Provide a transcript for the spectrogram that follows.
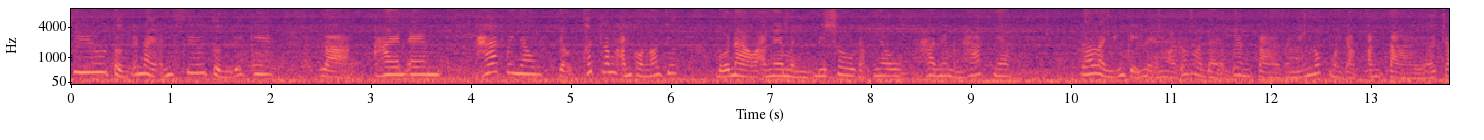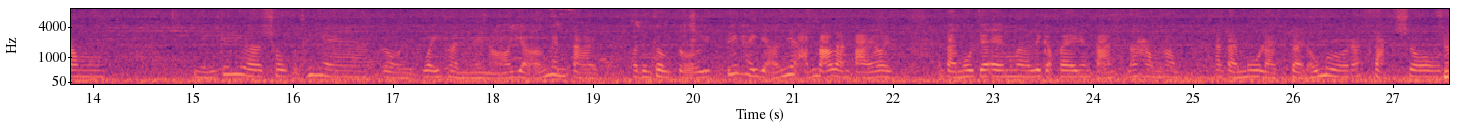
phiêu từng cái này, anh phiêu từng cái kia. Là hai anh em hát với nhau. Trời, thích lắm, anh còn nói chứ. Bữa nào anh em mình đi show gặp nhau, hai anh em mình hát nha. Đó là những kỷ niệm mà rất là đẹp với anh Tài và những lúc mà gặp anh Tài ở trong những cái ờ, show của Thúy Nga, rồi quay hình này nọ, giỡn với anh Tài. Và thường thường tụi Tiết hay giỡn với ảnh bảo là, anh Tài ơi, anh Tài mua cho em ờ, ly cà phê nên tại nó không không anh Tài mua là trời đổ mưa đó sạc show đó.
